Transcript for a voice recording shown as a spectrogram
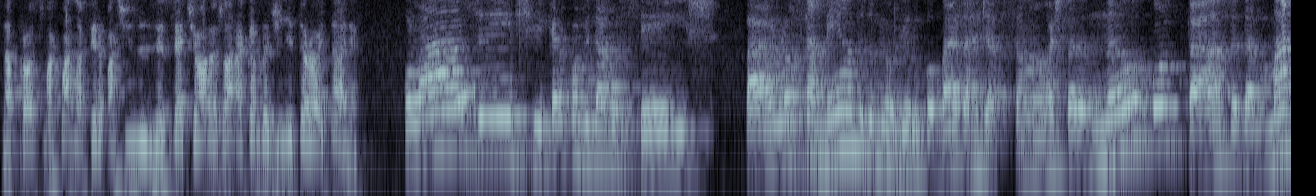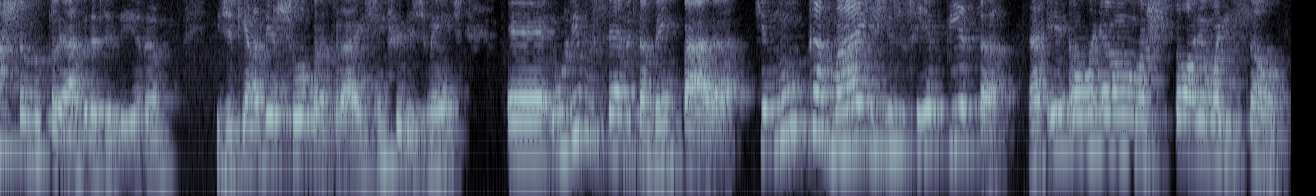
na próxima quarta-feira, a partir das 17 horas, lá na Câmara de Niterói, Tânia. Olá, gente! Quero convidar vocês para o lançamento do meu livro Cobaia da Radiação, a história não contada da marcha nuclear brasileira e de quem ela deixou para trás, infelizmente. É, o livro serve também para que nunca mais isso se repita. Né? É, uma, é uma história, uma lição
